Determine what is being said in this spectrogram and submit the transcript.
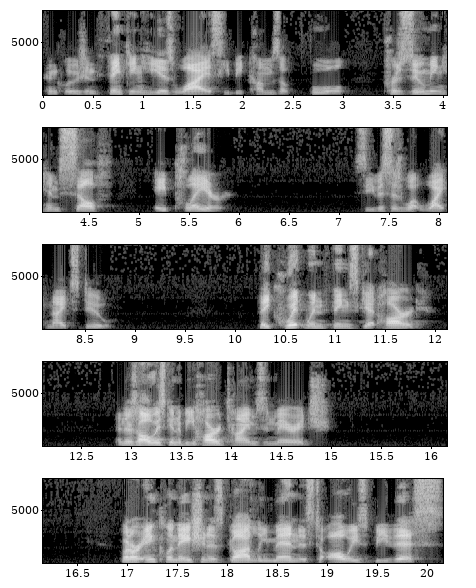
conclusion. Thinking he is wise, he becomes a fool, presuming himself a player. See, this is what white knights do. They quit when things get hard. And there's always going to be hard times in marriage. But our inclination as godly men is to always be this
